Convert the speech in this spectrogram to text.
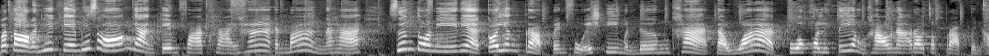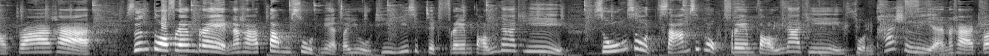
มาต่อกันที่เกมที่ 2 อย่างเกม Far Cry 5 กันบ้างนะคะ ซึ่งตัวนี้เนี่ยก็ยังปรับเป็น Full HD เหมือนเดิมค่ะ แต่ว่าตัวคุณภาพของเขานะ เราจะปรับเป็น Ultra ค่ะ ซึ่งตัว frame rate นะคะ ต่ำสุดเนี่ยจะอยู่ที่ 27 เฟรมต่อวินาที สูงสุด 36 เฟรมต่อวินาที ส่วนค่าเฉลี่ยนะคะ ก็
